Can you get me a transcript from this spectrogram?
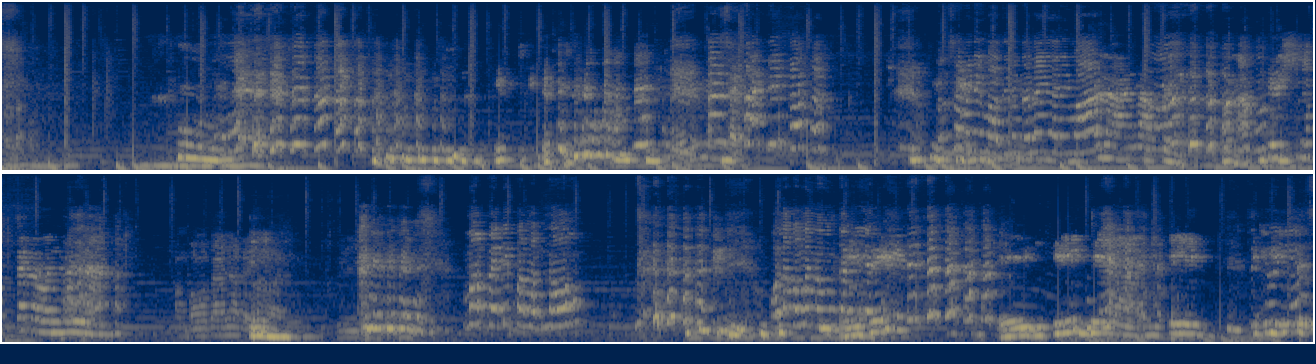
Wala ko. Ang sama ni Mati, na ni Ma. Hala, hala ko. Mag-update mo karon hala. Ang pangutana kay Juan. William. Ma, pwede pa mag-no? Wala pa man nung dali. Eh, ikilig niya. Ikilig. Sige, yes.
